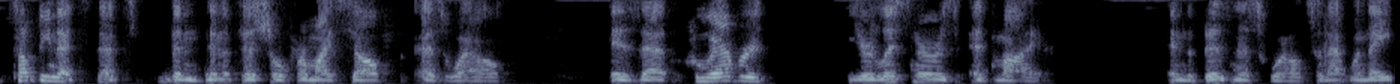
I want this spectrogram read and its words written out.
Something that's that's been beneficial for myself as well is that whoever your listeners admire in the business world, so that when they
